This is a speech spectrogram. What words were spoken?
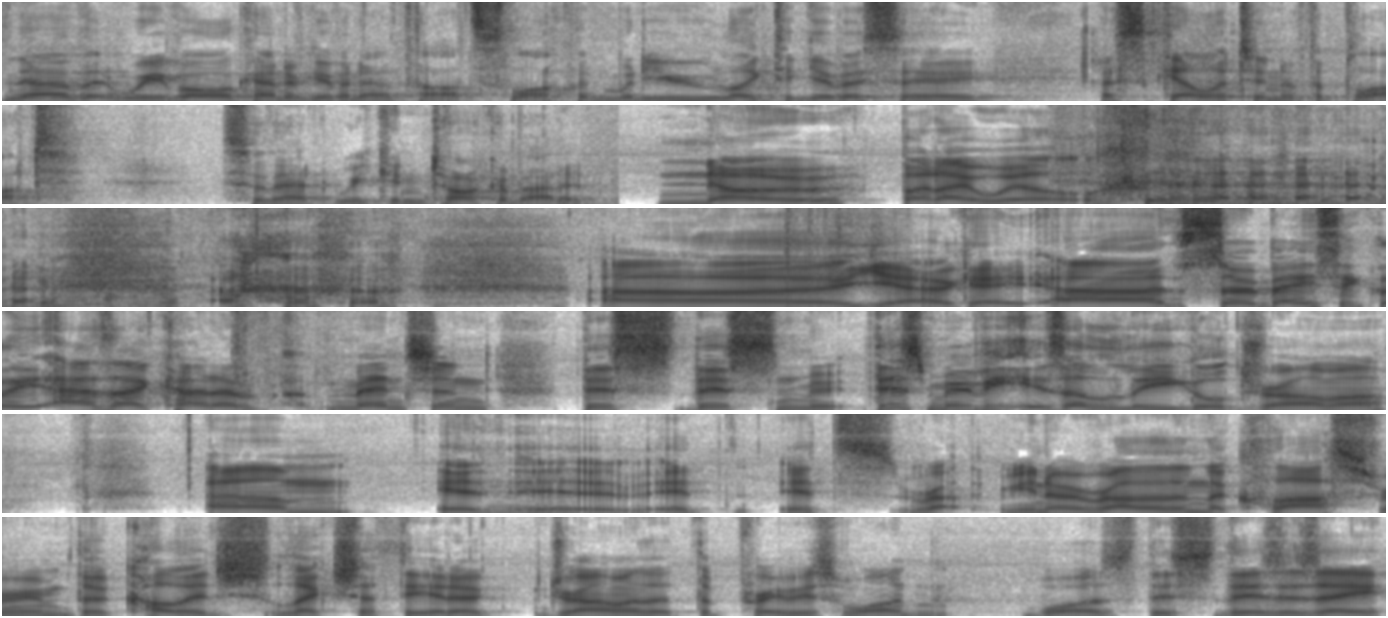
now that we've all kind of given our thoughts, Lachlan, would you like to give us a, a skeleton of the plot so that we can talk about it? No, but I will. uh, yeah. Okay. Uh, so basically, as I kind of mentioned, this this this movie is a legal drama. Um, it, it, it it's you know rather than the classroom, the college lecture theatre drama that the previous one was. This this is a,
